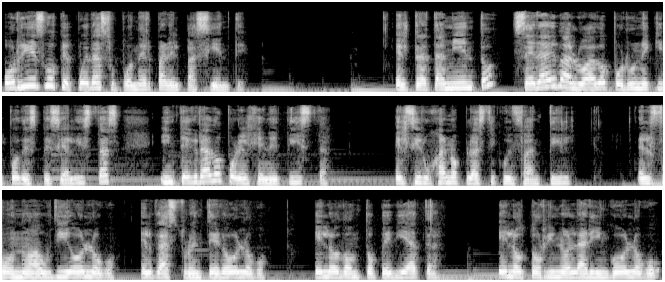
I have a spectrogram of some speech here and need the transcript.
o riesgo que pueda suponer para el paciente. El tratamiento será evaluado por un equipo de especialistas integrado por el genetista, el cirujano plástico infantil, el fonoaudiólogo, el gastroenterólogo, el odontopediatra, el otorrinolaringólogo,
